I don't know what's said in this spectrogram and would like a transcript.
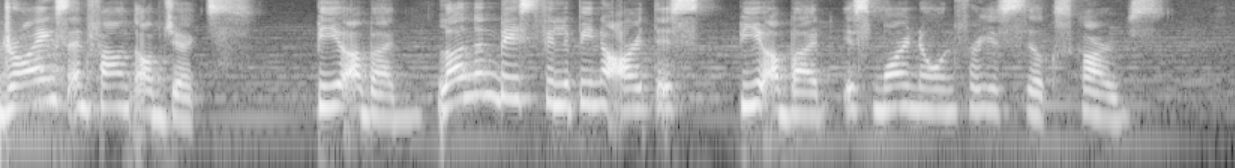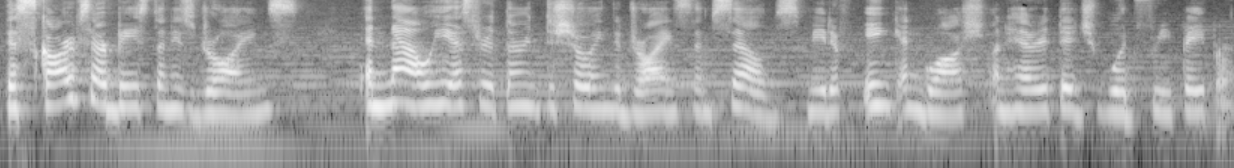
Drawings and Found Objects Pio Abad London-based Filipino artist Pio Abad is more known for his silk scarves. The scarves are based on his drawings, and now he has returned to showing the drawings themselves made of ink and gouache on heritage wood-free paper.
